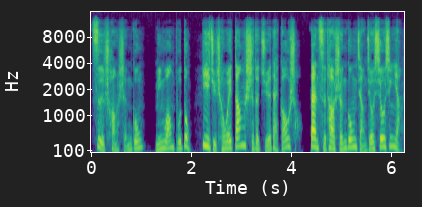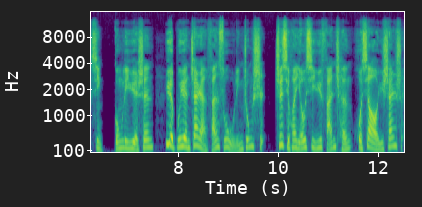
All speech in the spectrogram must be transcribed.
自创神功，冥王不动，一举成为当时的绝代高手。但此套神功讲究修心养性，功力越深，越不愿沾染凡俗武林中事，只喜欢游戏于凡尘或笑傲于山水。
